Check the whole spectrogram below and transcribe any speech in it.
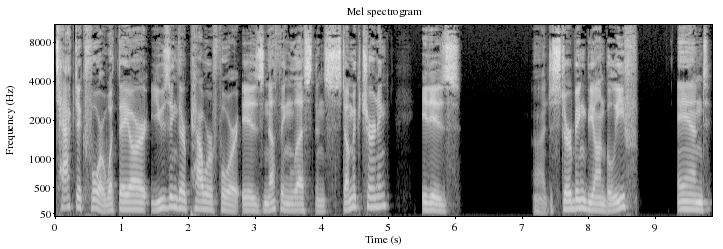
tactic for, what they are using their power for, is nothing less than stomach churning. It is uh, disturbing beyond belief, and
